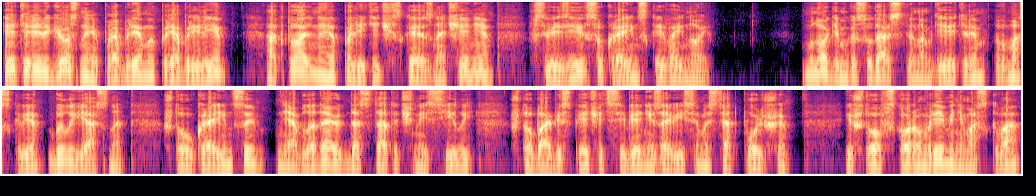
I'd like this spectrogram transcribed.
эти религиозные проблемы приобрели актуальное политическое значение в связи с украинской войной. Многим государственным деятелям в Москве было ясно, что украинцы не обладают достаточной силой, чтобы обеспечить себе независимость от Польши, и что в скором времени Москва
